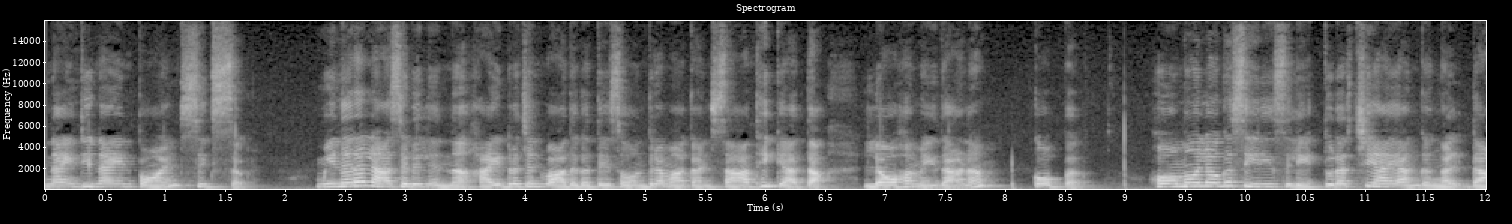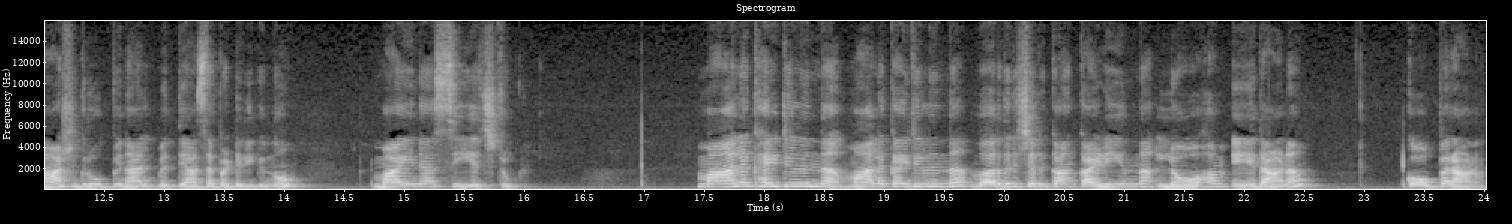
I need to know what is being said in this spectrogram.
Ninety nine point six mineral ആസിഡിൽ നിന്ന് ഹൈഡ്രജൻ വാതകത്തെ സ്വതന്ത്രമാക്കാൻ സാധിക്കാത്ത ലോഹം ഏതാണ്? കോപ്പർ. ഹോമോലോഗ സീരീസിലെ തുടർച്ചയായ അംഗങ്ങൾ ഡാഷ് ഗ്രൂപ്പിനാൽ വ്യത്യാസപ്പെട്ടിരിക്കുന്നു. Minus C H two. മാലഖൈറ്റിൽ നിന്ന് മാലഖൈറ്റിൽ നിന്ന് വേർതിരിച്ചെടുക്കാൻ കഴിയുന്ന ലോഹം ഏതാണ്? കോപ്പറാണ്.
